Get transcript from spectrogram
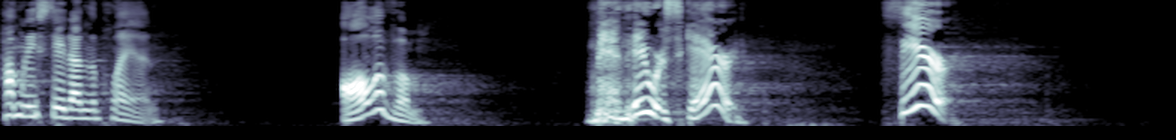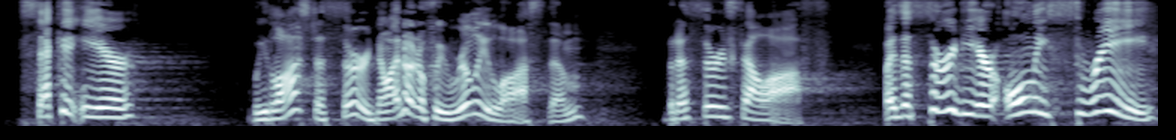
How many stayed on the plan? All of them. Man, they were scared. Fear. Second year, we lost a third. Now, I don't know if we really lost them, but a third fell off. By the third year, only three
